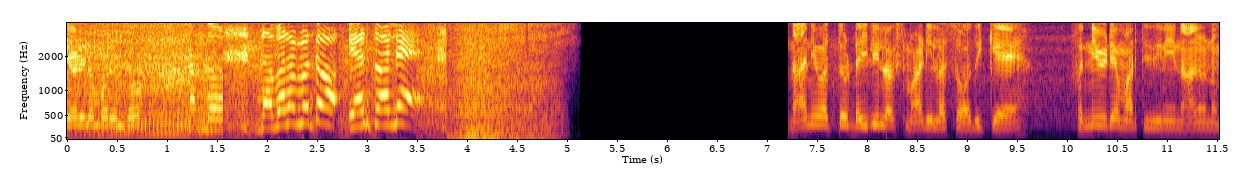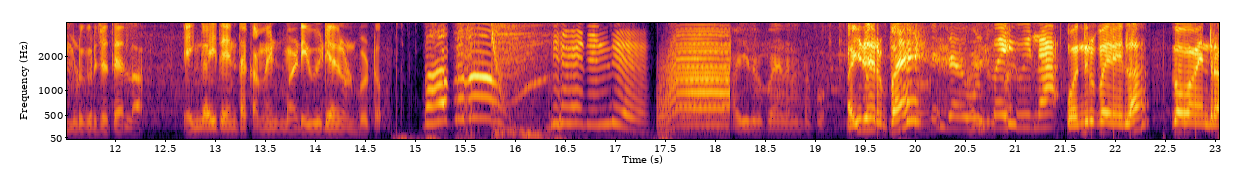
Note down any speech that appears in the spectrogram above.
ಹೇಳಿ ನಂಬರ್ ಎಂದು ನಮ್ದು ಡಬಲ್ ಒಂಬತ್ತು ಎರಡು ಸೊನ್ನೆ. ನಾನಿವತ್ತು ಡೈಲಿ ಲಾಗ್ಸ್ ಮಾಡಿಲ್ಲ ಸೊ ಅದಕ್ಕೆ ಫನ್ನಿ ವಿಡಿಯೋ ಮಾಡ್ತಿದ್ದೀನಿ. ನಾನು ನಮ್ಮ ಹುಡುಗರ ಜೊತೆ ಎಲ್ಲ ಹೆಂಗೈತೆ ಅಂತ ಕಮೆಂಟ್ ಮಾಡಿ ವಿಡಿಯೋ ನೋಡ್ಬಿಟ್ಟು. ಐದು ರೂಪಾಯಿ ಒಂದ್ ಐದೇ ರೂಪಾಯಿ? ರೂಪಾಯಿ. ಇಲ್ಲ. ಗೋವೇಂದ್ರ ರೂಪಾಯಿ ಇಲ್ಲ ಹೋಗೋವೇನ್ರ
